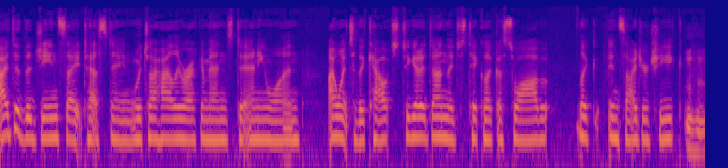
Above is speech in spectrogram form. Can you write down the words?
I did the GeneSight testing, which I highly recommend to anyone. I went to the couch to get it done. They just take like a swab, like inside your cheek, mm-hmm.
